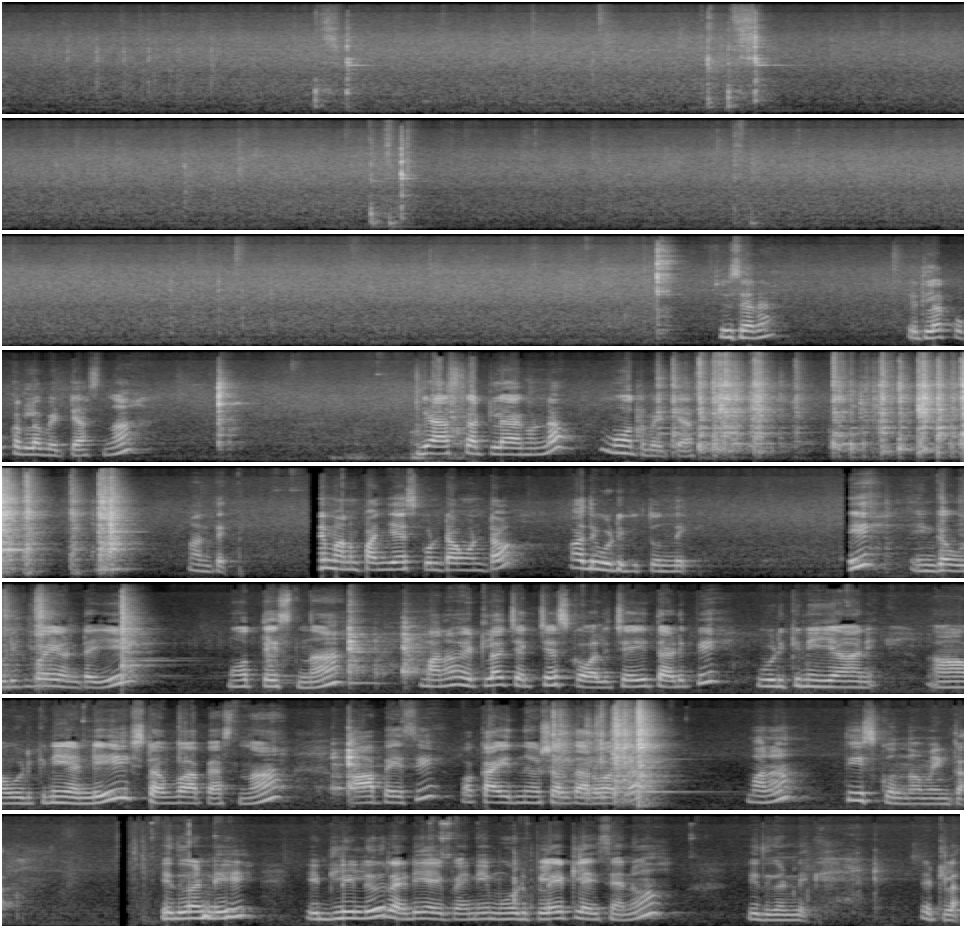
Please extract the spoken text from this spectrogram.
చూసారా? ఇట్లా కుక్కర్లో పెట్టేస్తున్నా. గ్యాస్ కట్ లేకుండా మూత పెట్టేస్తాం. అంతే. మనం పని చేసుకుంటా ఉంటాం అది ఉడుకుతుంది. ఇంకా ఉడికిపోయి ఉంటాయి. మూత తీస్తున్నా. మనం ఇట్లా చెక్ చేసుకోవాలి? చేయి తడిపి ఉడికినయ్యా అని. ఉడికినాయండి స్టవ్ ఆపేస్తున్నా. ఆపేసి ఒక ఐదు నిమిషాల తర్వాత మనం తీసుకుందాం ఇంకా. ఇదిగోండి. ఇడ్లీలు రెడీ అయిపోయినాయి. మూడు ప్లేట్లు వేసాను. ఇదిగోండి. ఇట్లా.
